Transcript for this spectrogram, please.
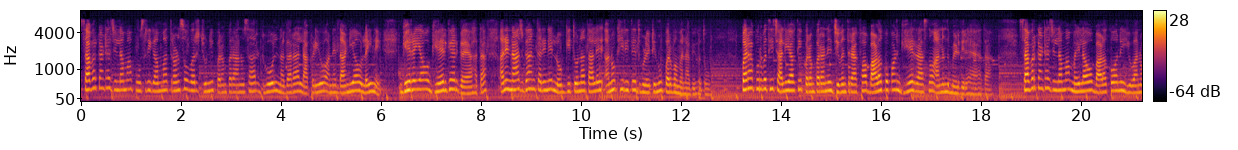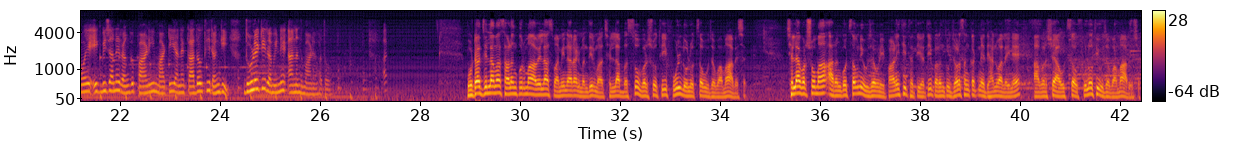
સાબરકાંઠા જિલ્લામાં પૂંસરી ગામમાં ત્રણસો વર્ષ જૂની પરંપરા અનુસાર ઢોલ, નગારા, લાકડીઓ અને દાંડિયાઓ લઈને ઘેરૈયાઓ ઘેર ઘેર ગયા હતા અને નાચગાન કરીને લોકગીતોના તાલે અનોખી રીતે ધૂળેટીનું પર્વ મનાવ્યું હતું. પરાપૂર્વથી ચાલી આવતી પરંપરાને જીવંત રાખવા બાળકો પણ ઘેર રાસનો આનંદ મેળવી રહ્યા હતા. સાબરકાંઠા જિલ્લામાં મહિલાઓ, બાળકો અને યુવાનોએ એકબીજાને રંગ, પાણી, માટી અને કાદવથી રંગી ધૂળેટી રમીને આનંદ માણ્યો હતો. બોટાદ જિલ્લામાં સાળંગપુરમાં આવેલા સ્વામિનારાયણ મંદિરમાં છેલ્લા બસો વર્ષોથી ફૂલ ડોલોત્સવ ઉજવવામાં આવે છે. છેલ્લા વર્ષોમાં આ રંગોત્સવની ઉજવણી પાણીથી થતી હતી, પરંતુ જળ સંકટને ધ્યાનમાં લઈને આ વર્ષે આ ઉત્સવ ફૂલોથી ઉજવવામાં આવ્યો છે.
